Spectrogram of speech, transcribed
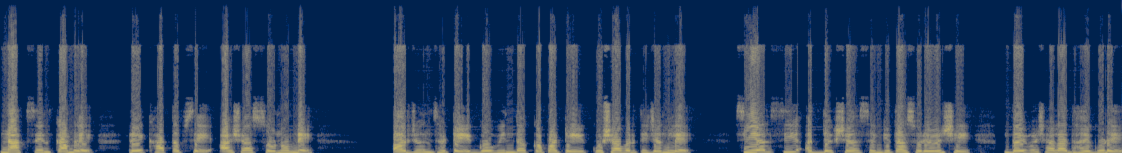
नागसेन कांबळे रेखा तपसे आशा सोनवणे अर्जुन झटे गोविंद कपाटे कुशावर्ती जंगले सीएलसी अध्यक्ष संगीता सूर्यवंशी दैवशाला धायगुडे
